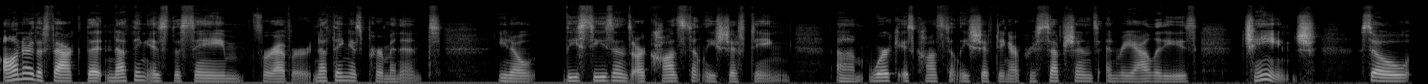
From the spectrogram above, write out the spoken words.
honor the fact that nothing is the same forever, nothing is permanent. You know, these seasons are constantly shifting um, work is constantly shifting. Our perceptions and realities change. So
